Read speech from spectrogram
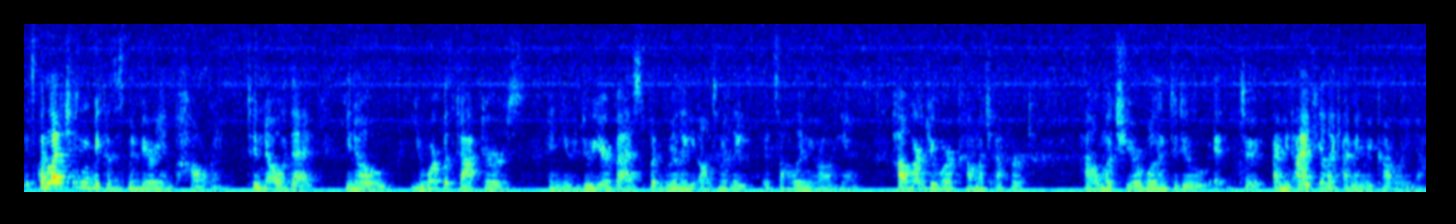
It's been life changing because it's been very empowering to know that you know you work with doctors and you do your best, but really ultimately it's all in your own hands. How hard you work, how much effort, how much you're willing to do. Eh, to I mean, I feel like I'm in recovery now.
